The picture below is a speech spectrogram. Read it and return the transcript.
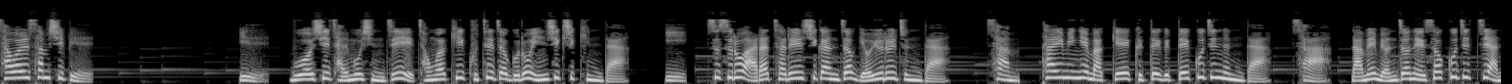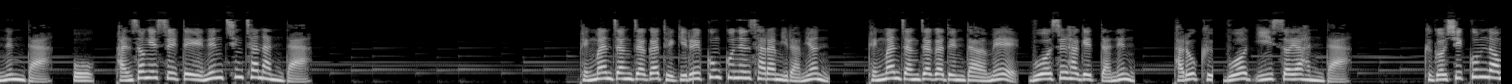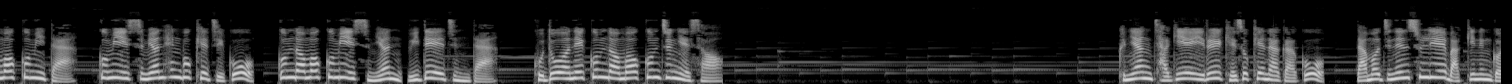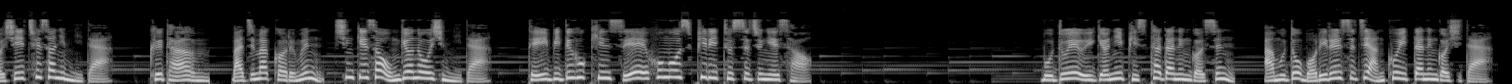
4월 30일 1. 무엇이 잘못인지 정확히 구체적으로 인식시킨다. 2. 스스로 알아차릴 시간적 여유를 준다. 3. 타이밍에 맞게 그때그때 꾸짖는다. 4. 남의 면전에서 꾸짖지 않는다. 5. 반성했을 때에는 칭찬한다. 백만장자가 되기를 꿈꾸는 사람이라면 백만장자가 된 다음에 무엇을 하겠다는 바로 그 무엇이 있어야 한다. 그것이 꿈 넘어 꿈이다. 꿈이 있으면 행복해지고 꿈 넘어 꿈이 있으면 위대해진다. 고도원의 꿈 넘어 꿈 중에서 그냥 자기의 일을 계속해 나가고 나머지는 순리에 맡기는 것이 최선입니다. 그 다음 마지막 걸음은 신께서 옮겨 놓으십니다. 데이비드 호킨스의 호모 스피리투스 중에서 모두의 의견이 비슷하다는 것은 아무도 머리를 쓰지 않고 있다는 것이다.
